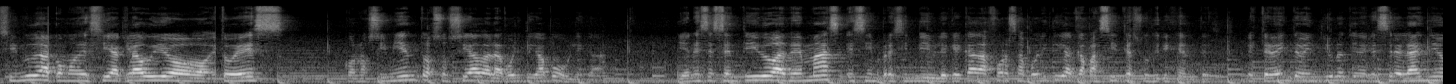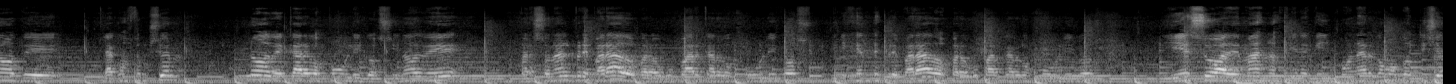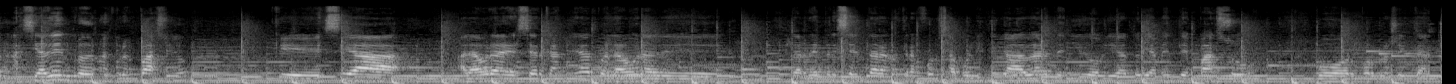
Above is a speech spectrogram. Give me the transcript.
Sin duda, como decía Claudio, esto es conocimiento asociado a la política pública. Y en ese sentido, además, es imprescindible que cada fuerza política capacite a sus dirigentes. Este 2021 tiene que ser el año de la construcción no de cargos públicos, sino de personal preparado para ocupar cargos públicos, dirigentes preparados para ocupar cargos públicos y eso además nos tiene que imponer como condición hacia adentro de nuestro espacio que sea a la hora de ser candidato, a la hora de, de representar a nuestra fuerza política, haber tenido obligatoriamente paso por, por proyectar.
